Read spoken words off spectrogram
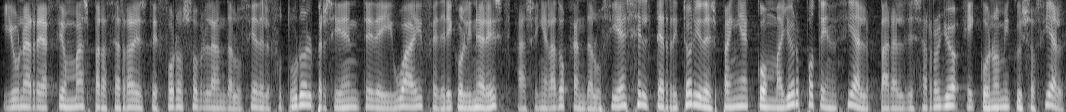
Y una reacción más para cerrar este foro sobre la Andalucía del futuro. El presidente de Iguay, Federico Linares, ha señalado que Andalucía es el territorio de España con mayor potencial para el desarrollo económico y social.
